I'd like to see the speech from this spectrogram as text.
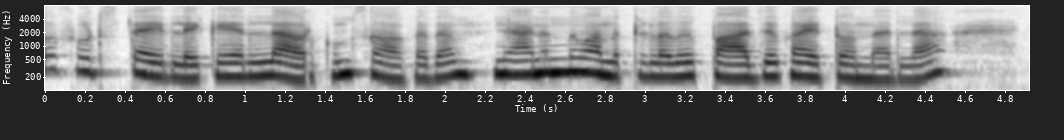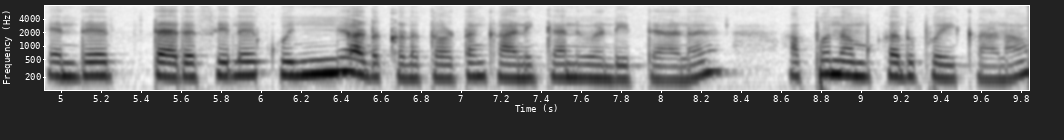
സിന്ധു ഫുഡ് സ്റ്റൈലിലേക്ക് എല്ലാവർക്കും സ്വാഗതം. ഞാനിന്ന് വന്നിട്ടുള്ളത് പാചകമായിട്ടൊന്നല്ല. എന്റെ ടെറസിലെ കുഞ്ഞു അടുക്കളത്തോട്ടം കാണിക്കാൻ വേണ്ടിയിട്ടാണ്. അപ്പോൾ നമുക്കത് പോയി കാണാം.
